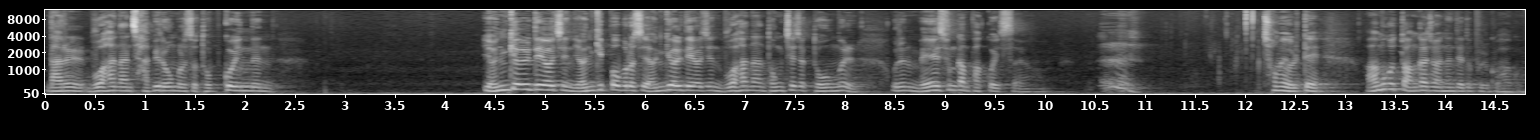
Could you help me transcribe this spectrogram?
나를 무한한 자비로움으로서 돕고 있는 연결되어진 연기법으로서 연결되어진 무한한 동체적 도움을 우리는 매 순간 받고 있어요 처음에 올 때 아무것도 안 가져왔는데도 불구하고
